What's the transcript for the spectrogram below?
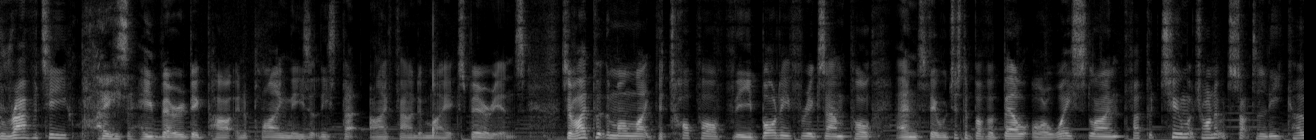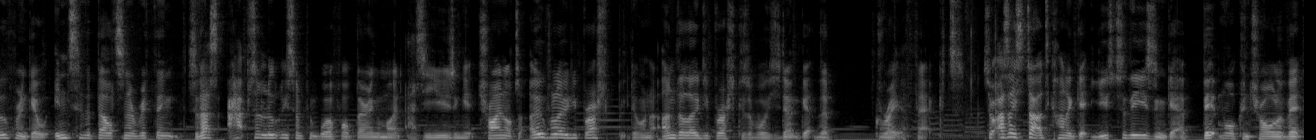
Gravity plays a very big part in applying these, at least that I found in my experience. So if I put them on like the top of the body, for example, and they were just above a belt or a waistline, if I put too much on it, would start to leak over and go into the belt and everything. So that's absolutely something worthwhile bearing in mind as you're using it. Try not to overload your brush, you don't want to underload your brush because otherwise you don't get the great effect. So as I started to kind of get used to these and get a bit more control of it,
